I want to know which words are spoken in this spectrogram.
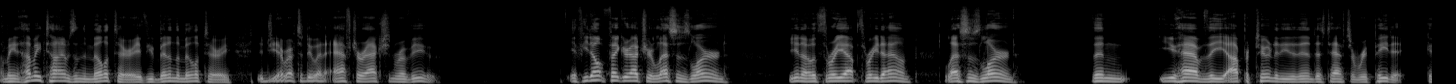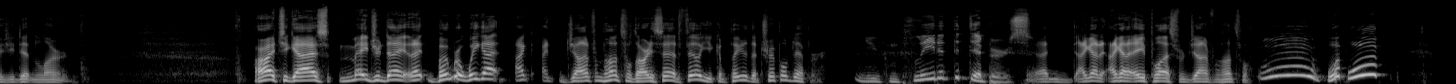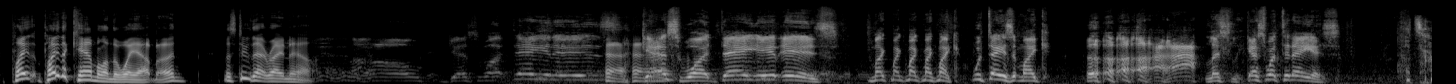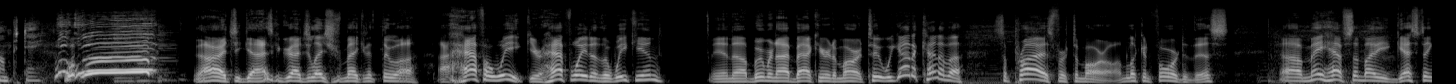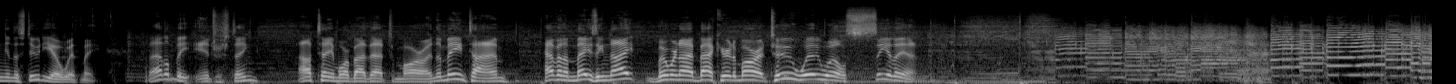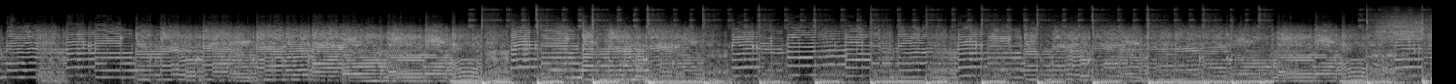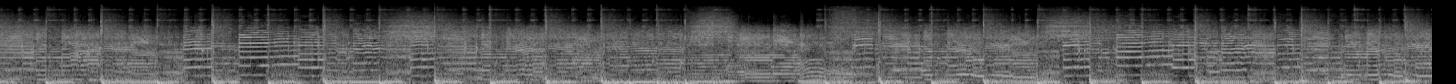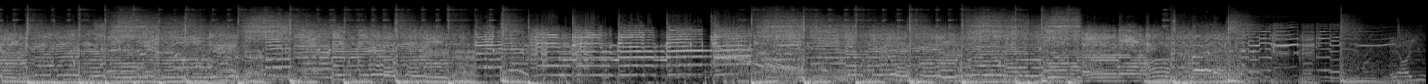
I mean, how many times in the military, if you've been in the military, did you ever have to do an after action review? If you don't figure out your lessons learned, you know, three up, three down, lessons learned, then you have the opportunity to then just have to repeat it because you didn't learn. All right, you guys, major day. That, Boomer, we got I, I, John from Huntsville's already said, Phil, you completed the triple dipper. You completed the dippers. I, I got I got an A plus from John from Huntsville. Woo! Whoop whoop. Play play the camel on the way out, bud. Let's do that right now. Oh, guess what day it is? guess what day it is? Mike, Mike, Mike, Mike, Mike. What day is it, Mike? Leslie, guess what today is? It's hump day. All right, you guys, congratulations for making it through a, a half a week. You're halfway to the weekend. And uh, Boomer and I back here tomorrow, too. We got a kind of a surprise for tomorrow. I'm looking forward to this. Uh, may have somebody guesting in the studio with me. That'll be interesting. I'll tell you more about that tomorrow. In the meantime, have an amazing night. Boomer and I back here tomorrow 2. We will see you then.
